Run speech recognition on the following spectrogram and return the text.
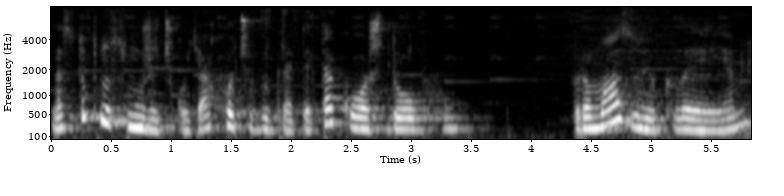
Наступну смужечку я хочу вибрати також довгу. Промазую клеєм.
